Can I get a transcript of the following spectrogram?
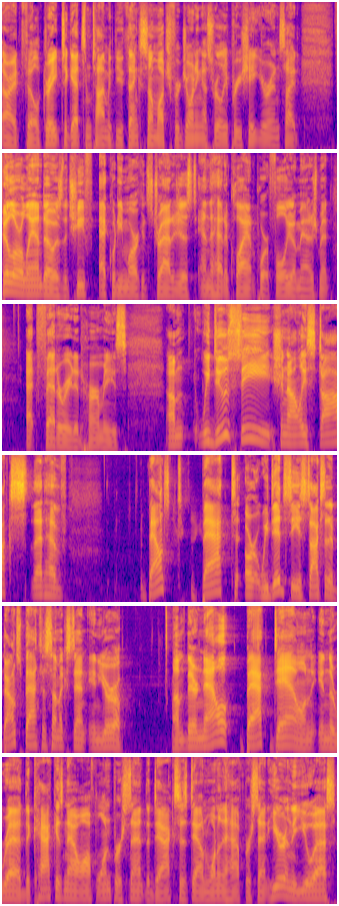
All right, Phil, great to get some time with you. Thanks so much for joining us. Really appreciate your insight. Phil Orlando is the Chief Equity Market Strategist and the Head of Client Portfolio Management at Federated Hermes. Um, we do see Sonali stocks that have bounced back, to, or we did see stocks that have bounced back to some extent in Europe. Um, they're now back down in the red. The CAC is now off 1%. The DAX is down 1.5%. Here in the U.S.,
